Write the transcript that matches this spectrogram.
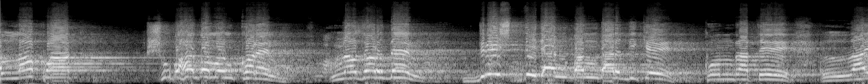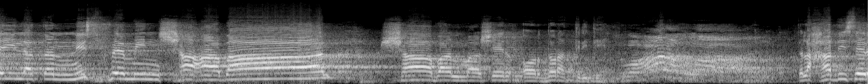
আল্লাহ পাক শুভাগমন করেন। নজর দেন দৃষ্টি দেন বন্দার দিকে। কোন রাতে? লাইলাতান নিসফে মিন শাবান শাবান মাসের অর্ধরাত্রিতে। তাহলে হাদিসের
